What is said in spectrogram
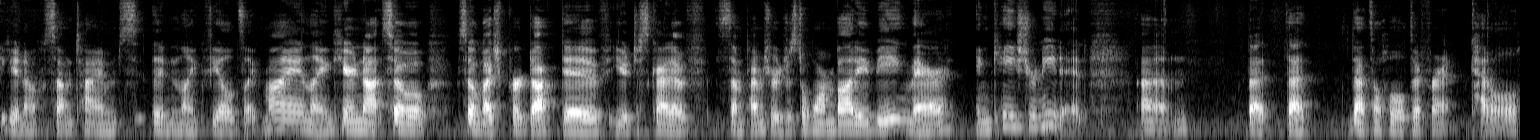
you know sometimes in like fields like mine like you're not so so much productive you just kind of sometimes you're just a warm body being there in case you're needed um, but that that's a whole different kettle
